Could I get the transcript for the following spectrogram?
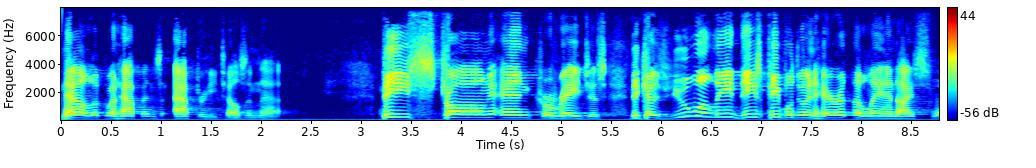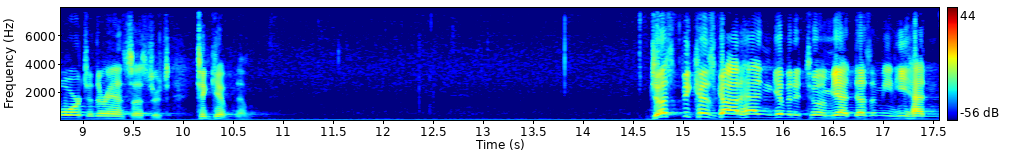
Now, look what happens after he tells him that. Be strong and courageous because you will lead these people to inherit the land I swore to their ancestors to give them. Just because God hadn't given it to him yet doesn't mean he hadn't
